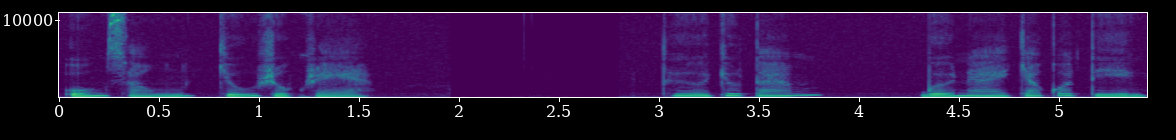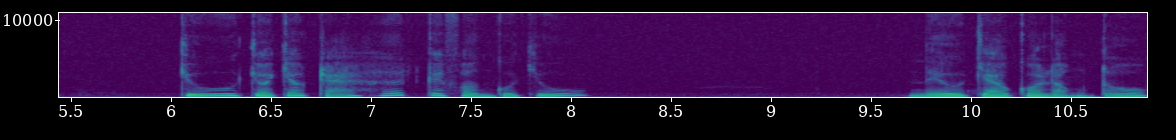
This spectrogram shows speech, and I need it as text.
Uống xong chú rụt rè. Thưa chú Tám, bữa nay cháu có tiền, chú cho cháu trả hết cái phần của chú. Nếu cháu có lòng tốt.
